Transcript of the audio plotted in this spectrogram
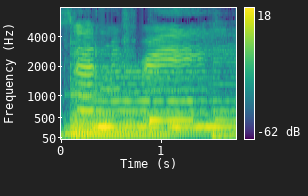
set me free.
